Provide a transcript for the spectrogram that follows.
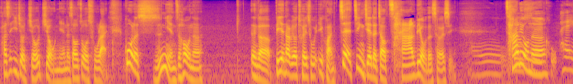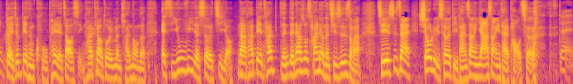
它是一九九九年的时候做出来，过了十年之后呢，那个 B N W 又推出一款最进阶的叫叉六的车型。哦，X6 呢就是酷配嘛，对，就变成酷配的造型，它跳脱原本传统的 SUV 的设计哦。那它变，它人人家说叉六呢，其实是什么呀？其实是在修旅车的底盘上压上一台跑车。对，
